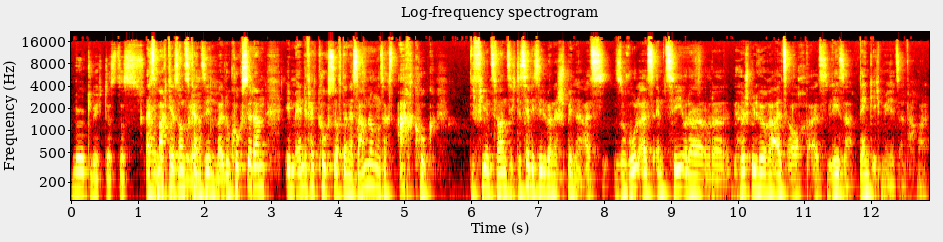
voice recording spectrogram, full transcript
möglich, dass das. Es macht ja sonst keinen Sinn, weil du guckst ja dann, im Endeffekt guckst du auf deine Sammlung und sagst, ach guck, die 24, das ist ja die silberne Spinne, als sowohl als MC oder, oder Hörspielhörer als auch als Leser, denke ich mir jetzt einfach mal.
